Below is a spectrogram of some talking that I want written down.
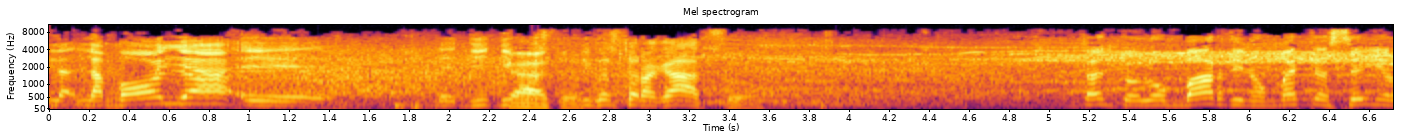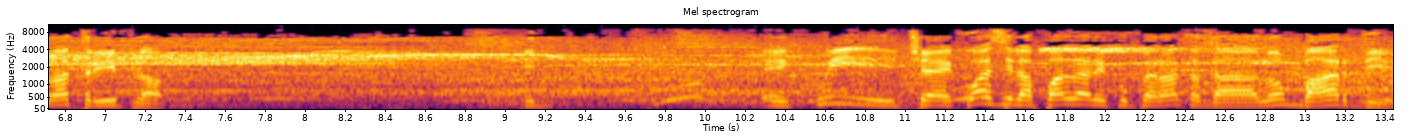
la, la voglia e- di, questo, di questo ragazzo. Intanto Lombardi non mette a segno la tripla. E, e qui c'è quasi la palla recuperata da Lombardi.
